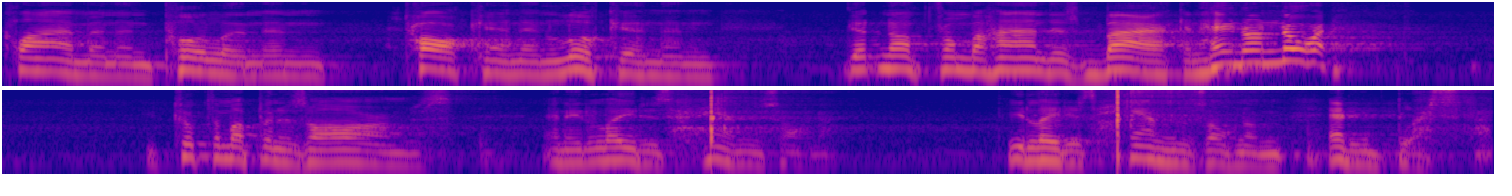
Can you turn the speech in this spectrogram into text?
climbing and pulling and talking and looking and getting up from behind his back and hanging on nowhere. He took them up in his arms and he laid his hands on them. He laid his hands on them and he blessed them.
